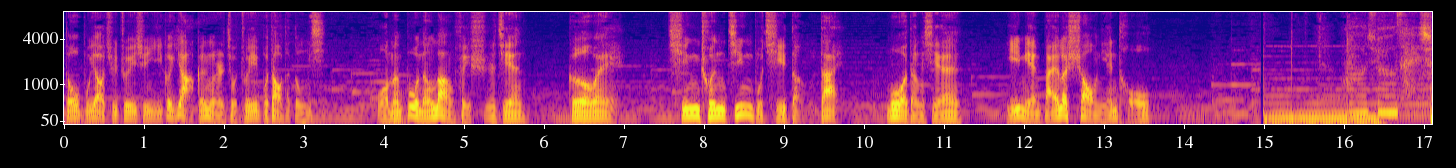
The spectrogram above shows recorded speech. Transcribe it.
都不要去追寻一个压根儿就追不到的东西。我们不能浪费时间，各位，青春经不起等待，莫等闲。以免白了少年头。我就在这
